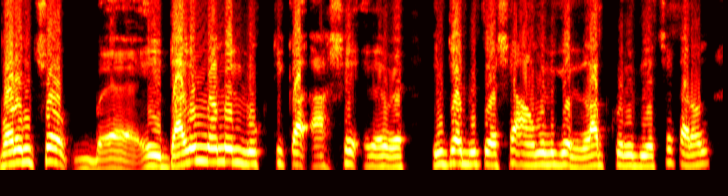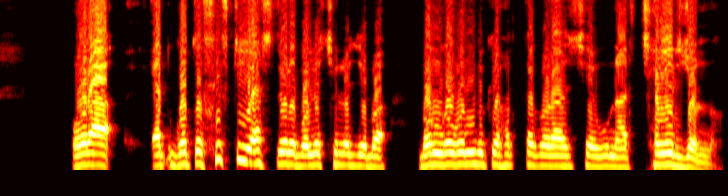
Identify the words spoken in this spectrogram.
বরঞ্চ এই ডালিম নামের লোকটি আসে ইন্টারভিউতে এসে আওয়ামী লীগের লাভ করে দিয়েছে কারণ ওরা গত ফিফটি ইয়ার্স ধরে বলেছিল যে বঙ্গবন্ধুকে হত্যা করা হয়েছে উনার ছেলের জন্য।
